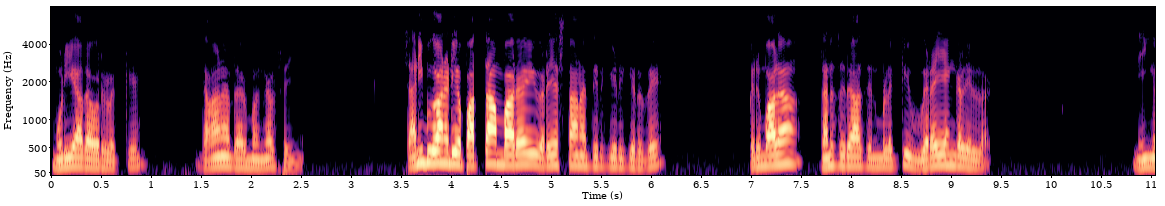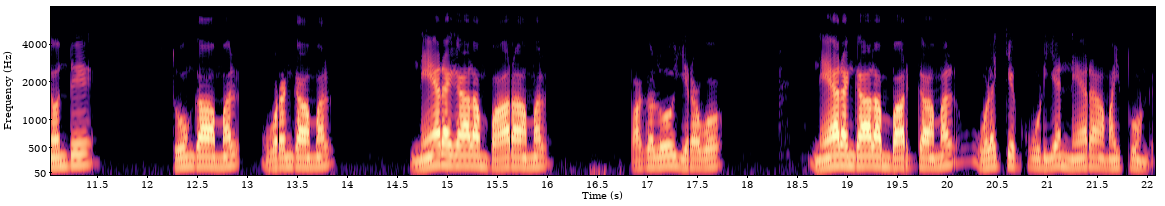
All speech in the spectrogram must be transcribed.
முடியாதவர்களுக்கு தான தர்மங்கள் செய்யுங்க. சனி புகானுடைய பத்தாம் பார்வை விரயஸ்தானத்திற்கு இருக்கிறது. பெரும்பாலும் தனுசு ராசி என்பளுக்கு விரயங்கள் இல்லை. நீங்கள் வந்து தூங்காமல் உறங்காமல் நேரகாலம் பாராமல் பகலோ இரவோ நேரங்காலம் பார்க்காமல் உழைக்கக்கூடிய நேர அமைப்பு உண்டு.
